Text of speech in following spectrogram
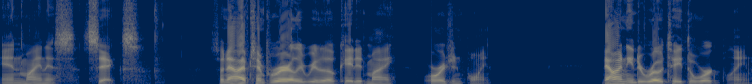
and minus 6. So now I've temporarily relocated my origin point. Now I need to rotate the work plane.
